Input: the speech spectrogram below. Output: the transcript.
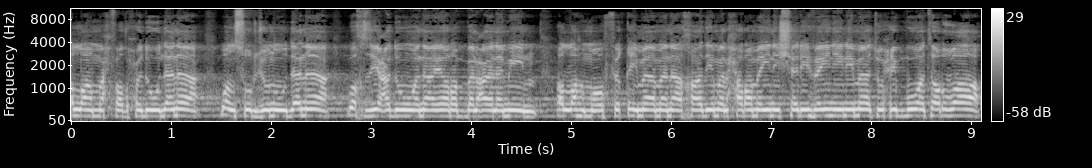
اللهم احفظ حدودنا وانصر جنودنا واخزي عدونا يا رب العالمين. اللهم وفق إمامنا خادم الحرمين الحرمين الشريفين لما تحب وترضى.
